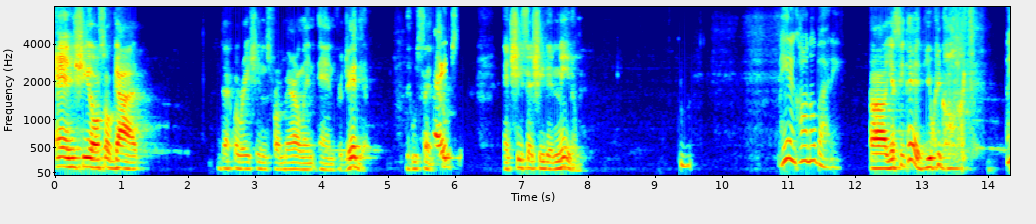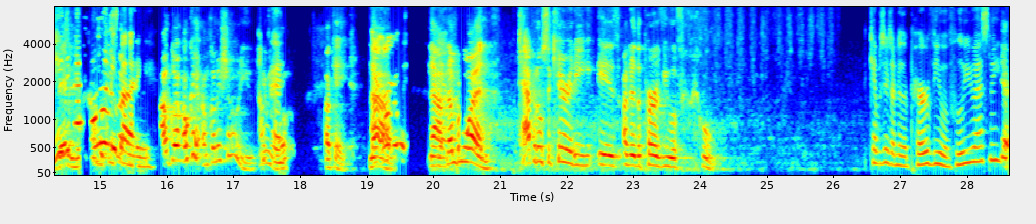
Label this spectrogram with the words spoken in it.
And she also got declarations from Maryland and Virginia, who sent Right. troops, and she said she didn't need them. He didn't call nobody. Uh, yes, he did. You could go. Look. He did not can call look this up. anybody. I'm going. Okay, I'm going to show you. Here Okay. we go. Okay. Now, now, yeah. number one, Capitol Security is under the purview of who? Capital City's under the purview of who you asked me? Yes,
